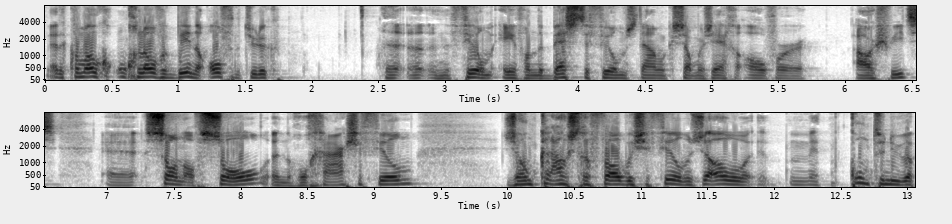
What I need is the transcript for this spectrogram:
Dat kwam ook ongelooflijk binnen. Of natuurlijk een, een, film, een van de beste films, namelijk, zou maar zeggen, over Auschwitz. Uh, Son of Soul, een Hongaarse film. Zo'n claustrofobische film, zo eh, met continue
